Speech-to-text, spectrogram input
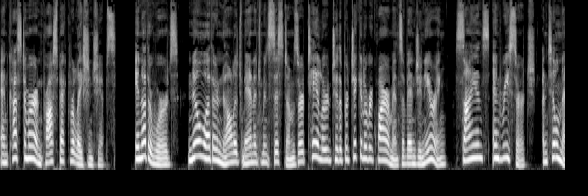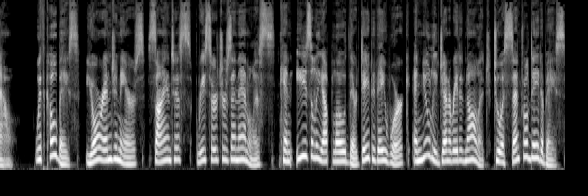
and customer and prospect relationships. In other words, no other knowledge management systems are tailored to the particular requirements of engineering, science, and research until now. With CoBase, your engineers, scientists, researchers, and analysts can easily upload their day to day work and newly generated knowledge to a central database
